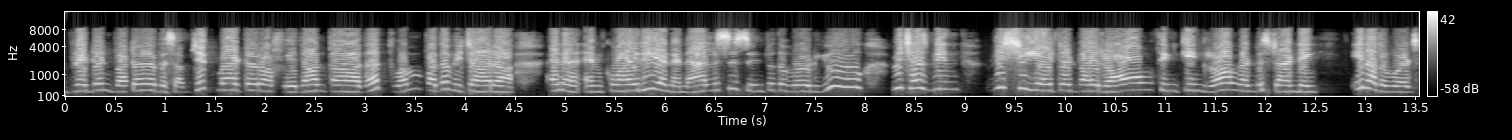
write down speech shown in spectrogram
bread and butter, the subject matter of Vedanta, the Tvam Pada Vichara, an inquiry and analysis into the word you, which has been vitiated by wrong thinking, wrong understanding. In other words,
